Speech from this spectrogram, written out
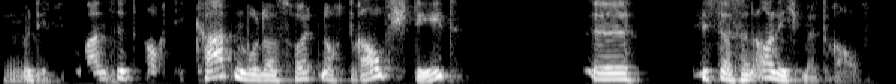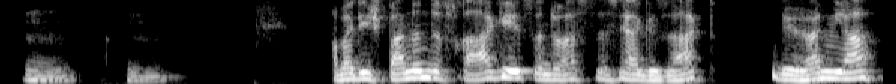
Mhm. Und irgendwann sind auch die Karten, wo das heute noch draufsteht, äh, ist das dann auch nicht mehr drauf. Mhm. Mhm. Aber die spannende Frage ist, und du hast es ja gesagt, wir hören ja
